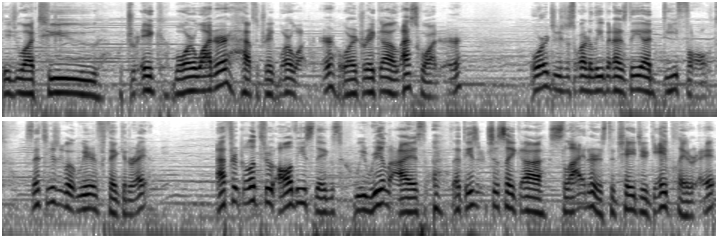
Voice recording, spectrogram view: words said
Did you want to drink more water? Have to drink more water, or drink uh, less water, or do you just want to leave it as the uh, default? So that's usually what we're thinking, right? After going through all these things, we realized that these are just like uh, sliders to change your gameplay, right?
